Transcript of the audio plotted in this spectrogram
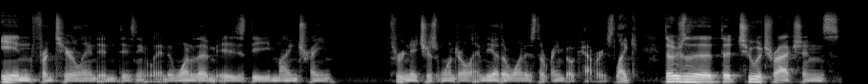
in Frontierland and Disneyland. And one of them is the Mine Train through Nature's Wonderland. And the other one is the Rainbow Caverns. Like those are the the two attractions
